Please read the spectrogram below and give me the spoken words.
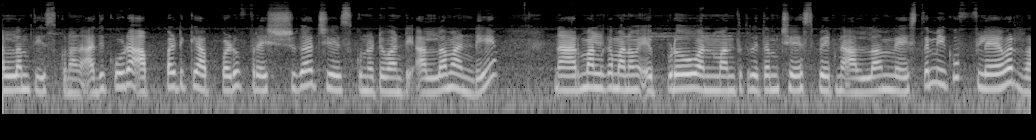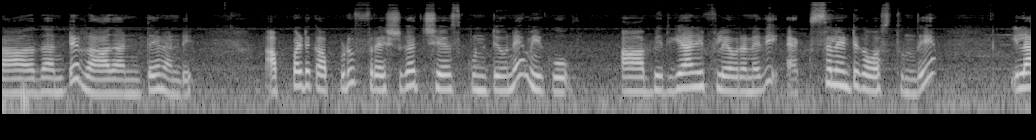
అల్లం తీసుకున్నాను. అది కూడా అప్పటికి అప్పుడు ఫ్రెష్గా చేసుకున్నటువంటి అల్లం అండి. నార్మల్గా మనం ఎప్పుడో వన్ మంత్ క్రితం చేసి పెట్టిన అల్లం వేస్తే మీకు ఫ్లేవర్ రాదంటే రాదంతేనండి అప్పటికప్పుడు ఫ్రెష్గా చేసుకుంటూనే మీకు ఆ బిర్యానీ ఫ్లేవర్ అనేది ఎక్సలెంట్గా వస్తుంది. ఇలా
